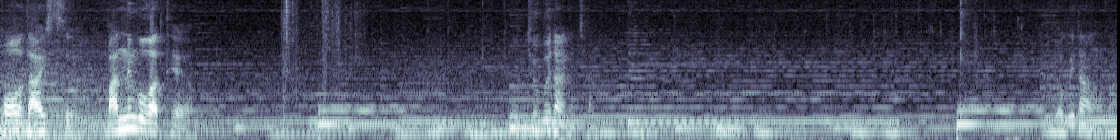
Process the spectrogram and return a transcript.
어, 나이스. 맞는 것 같아요. 이거 들고 다니자. 여기다 넣어놔.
